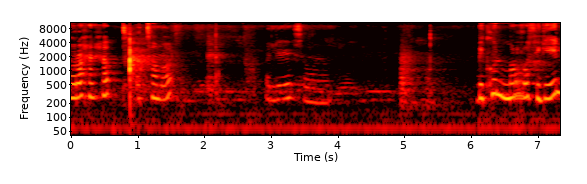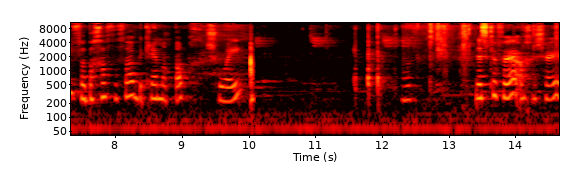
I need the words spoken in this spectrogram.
وراح نحط التمر اللي سويناه. بيكون مرة ثقيل فبخففه بكريمة طبخ شوي. نسكافيه آخر شي.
